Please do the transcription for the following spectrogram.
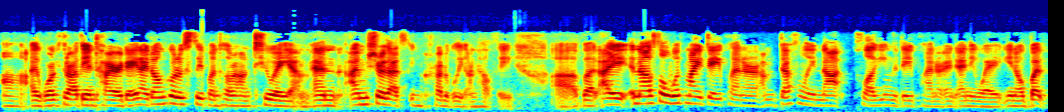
Uh, I work throughout the entire day and I don't go to sleep until around 2 a.m. And I'm sure that's incredibly unhealthy. Uh, but I and also with my day planner, I'm definitely not plugging the day planner in any way. You know, but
